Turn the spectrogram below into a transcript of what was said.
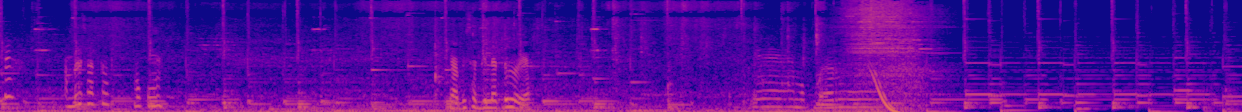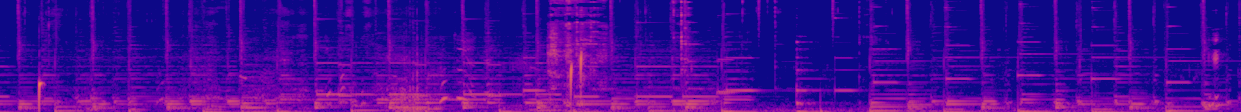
Udah, ambil satu muknya nggak bisa dilihat dulu ya oke mau baru Okay.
